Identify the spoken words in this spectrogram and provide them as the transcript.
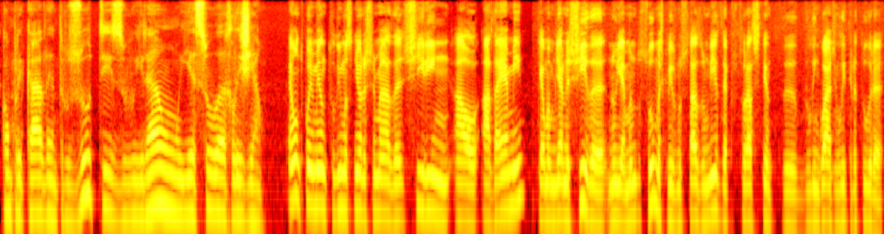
complicada entre os Houthis, o Irão e a sua religião. É um depoimento de uma senhora chamada Shirin Al-Adami, que é uma mulher nascida no Iémen do Sul, mas que vive nos Estados Unidos, é professora assistente de, de linguagem e literatura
